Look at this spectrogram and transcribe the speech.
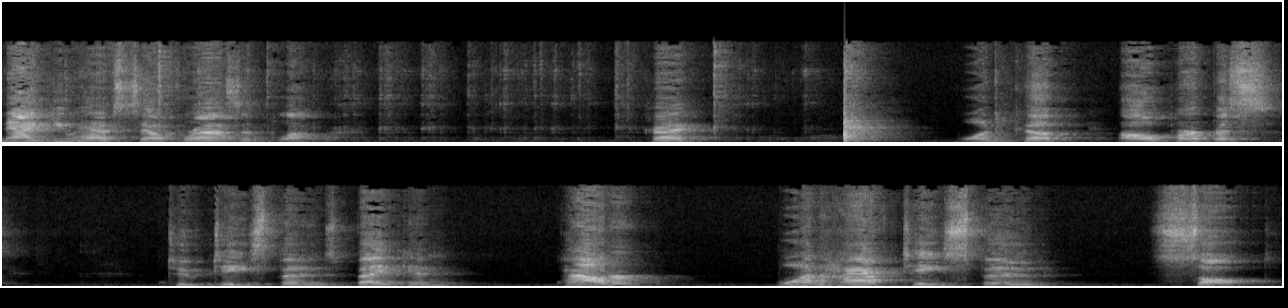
Now you have self-rising flour. Okay? One cup all-purpose, two teaspoons baking powder, one half teaspoon salt.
